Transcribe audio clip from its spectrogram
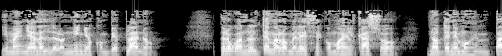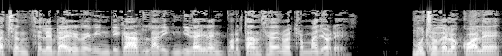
y mañana el de los niños con pies planos. Pero cuando el tema lo merece, como es el caso, no tenemos empacho en celebrar y reivindicar la dignidad y la importancia de nuestros mayores. Muchos de los cuales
